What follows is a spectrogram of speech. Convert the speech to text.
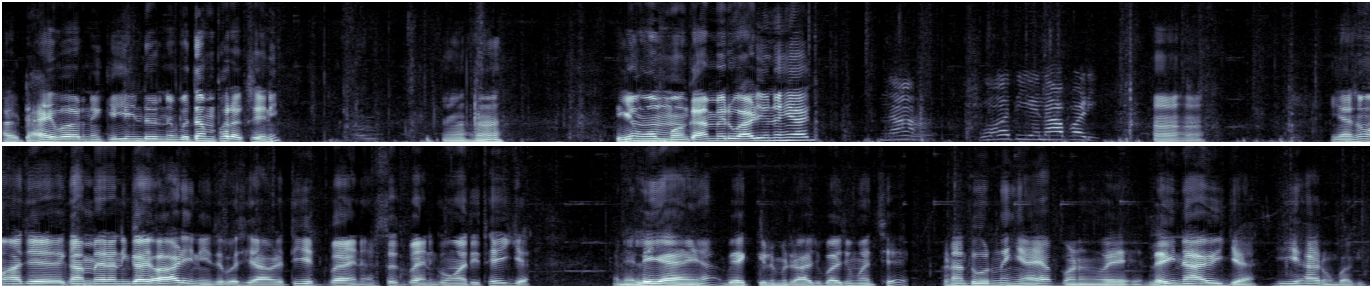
હવે ડ્રાઈવર ને કિલિન્ડર ને બધામાં ફરક છે ની હા હા કેમ આમ ગામેરું આડ્યું નહીં આજ? ના ગોવાતી ના પાડી. હા હા અહીંયા શું આજે ગામેરાની ગાયો આડી નહીં તો પછી આપણે તીર્થભાઈ ને હર્ષદભાઈ ને ગુમાતી થઈ ગયા. અને લઈ આવ્યા અહીંયા બે કિલોમીટર આજુબાજુમાં જ છે. ઘણા દૂર નહીં આવ્યા પણ હવે લઈને આવી ગયા. એ સારું બાકી.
